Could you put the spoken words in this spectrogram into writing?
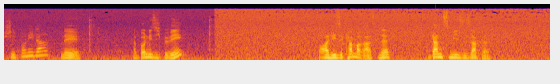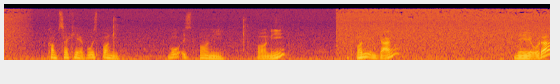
Steht Bonnie da? Nee. Hat Bonnie sich bewegt? Boah, diese Kameras, ne? Ganz miese Sache. Komm, zeig her. Wo ist Bonnie? Wo ist Bonnie? Bonnie? Ist Bonnie im Gang? Nee, oder?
